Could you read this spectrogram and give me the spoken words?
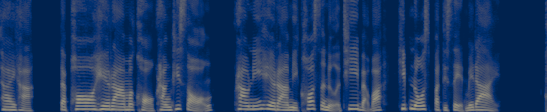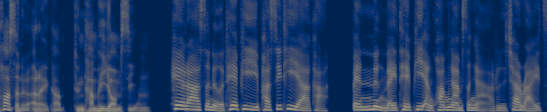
ใช่ค่ะ แต่พอเฮรามาขอครั้งที่สองคราวนี้เฮรามีข้อเสนอที่แบบว่าฮิปโนสปฏิเสธไม่ได้ ข้อเสนออะไรครับ ถึงทำให้ยอมเสี่ยง เฮราเสนอเทพีพาซิเทียค่ะ เป็นหนึ่งในเทพีแห่งความงามสง่าหรือชาไรส์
